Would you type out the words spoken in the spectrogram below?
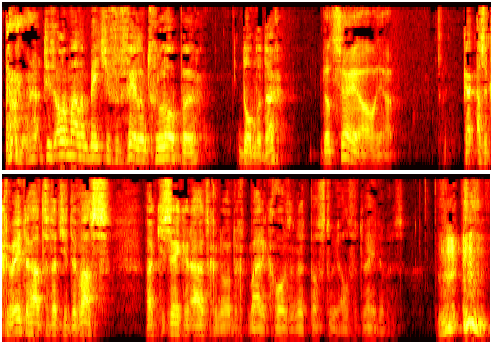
Het is allemaal een beetje vervelend gelopen, donderdag. Dat zei je al, ja. Kijk, als ik geweten had dat je er was, had ik je zeker uitgenodigd, maar ik hoorde het pas toen je al verdwenen was.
